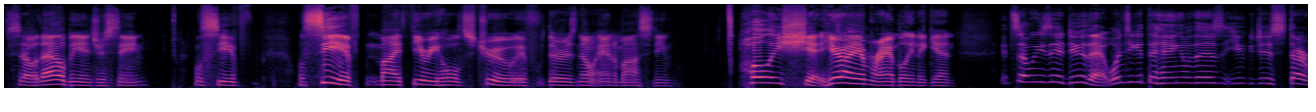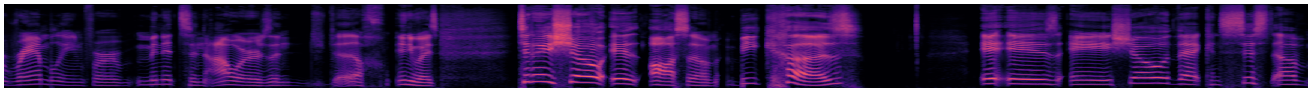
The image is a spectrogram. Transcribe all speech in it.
so that'll be interesting. We'll see if we'll see if my theory holds true. If there is no animosity. Holy shit! Here I am rambling again. It's so easy to do that. Once you get the hang of this, you can just start rambling for minutes and hours and ugh. Anyways, today's show is awesome because it is a show that consists of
